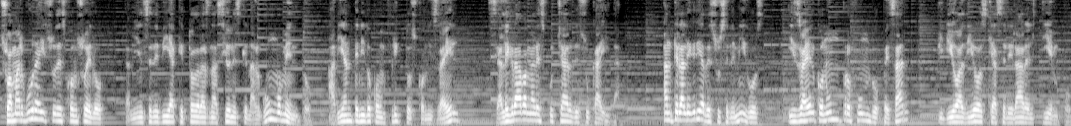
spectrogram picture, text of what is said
Su amargura y su desconsuelo también se debía a que todas las naciones que en algún momento habían tenido conflictos con Israel se alegraban al escuchar de su caída. Ante la alegría de sus enemigos, Israel con un profundo pesar pidió a Dios que acelerara el tiempo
